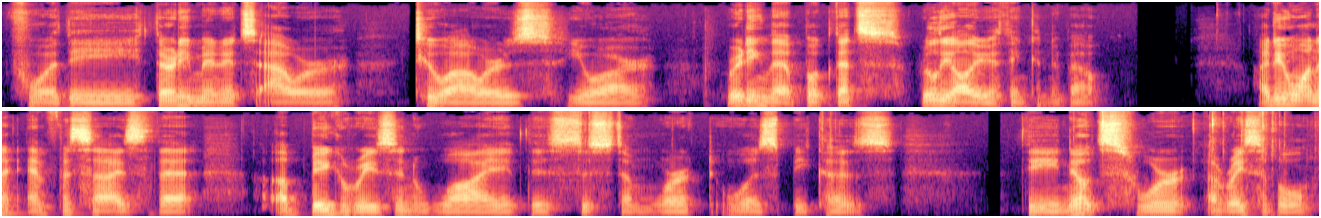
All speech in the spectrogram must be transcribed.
for the 30 minutes, hour, two hours, you are reading that book, that's really all you're thinking about. I do want to emphasize that a big reason why this system worked was because the notes were erasable,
